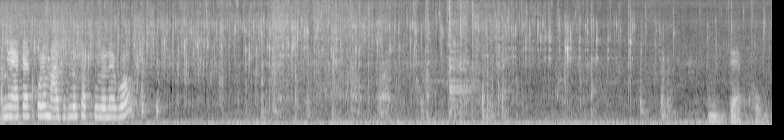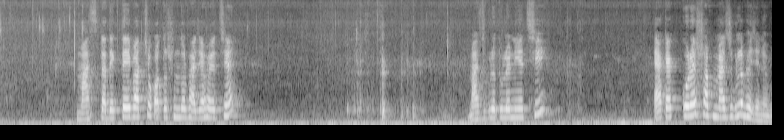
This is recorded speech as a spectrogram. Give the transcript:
আমি এক এক করে মাছগুলো সব তুলে নেব। দেখো, মাছটা দেখতেই পাচ্ছ কত সুন্দর ভাজা হয়েছে। মাছগুলো তুলে নিয়েছি। এক এক করে সব মাছগুলো ভেজে নেব।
